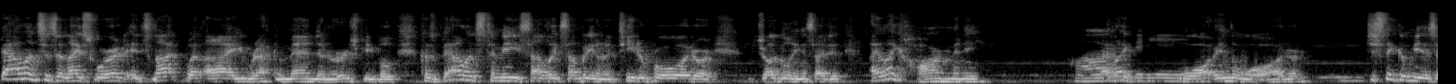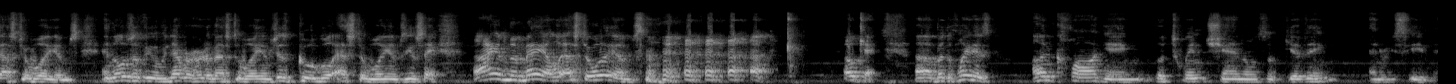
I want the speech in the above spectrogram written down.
Balance is a nice word. It's not what I recommend and urge people, because balance to me sounds like somebody on a teeter board or juggling inside. I like harmony. Harmony. I like war in the water. Just think of me as Esther Williams. And those of you who've never heard of Esther Williams, just Google Esther Williams. You'll say, I am the male Esther Williams. okay. Uh, but the point is unclogging the twin channels of giving and receiving.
